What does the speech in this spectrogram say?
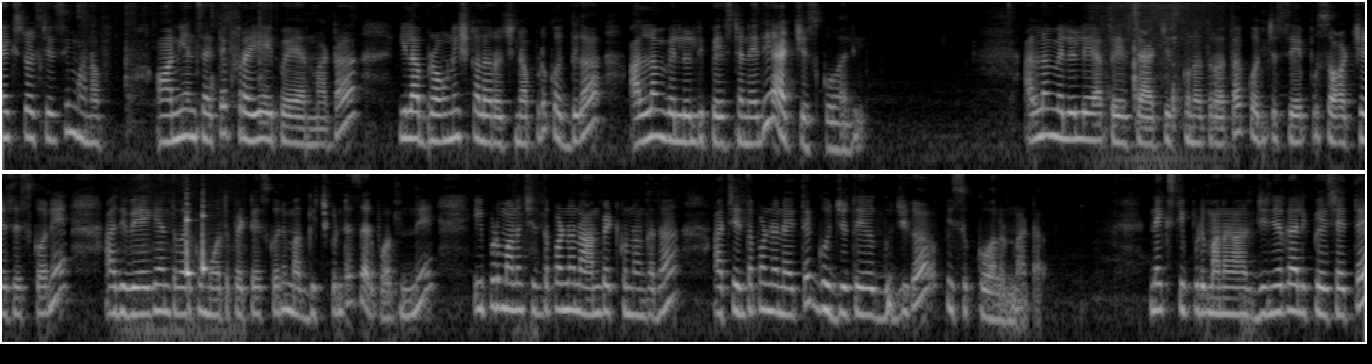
నెక్స్ట్ వచ్చేసి మన ఆనియన్స్ అయితే ఫ్రై అయిపోయాయి అనమాట ఇలా బ్రౌనిష్ కలర్ వచ్చినప్పుడు కొద్దిగా అల్లం వెల్లుల్లి పేస్ట్ అనేది యాడ్ చేసుకోవాలి. అల్లం వెల్లుల్లి పేస్ట్ యాడ్ చేసుకున్న తర్వాత కొంచెం సేపు సాట్ చేసేసుకొని అది వేగేంత వరకు మూత పెట్టేసుకొని మగ్గించుకుంటే సరిపోతుంది. ఇప్పుడు మనం చింతపండు నానబెట్టుకున్నాం కదా ఆ చింతపండును అయితే గుజ్జు గుజ్జుగా పిసుక్కోవాలన్నమాట. నెక్స్ట్ ఇప్పుడు మన జింజర్ గార్లిక్ పేస్ట్ అయితే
